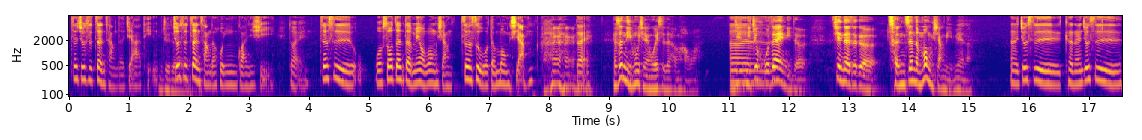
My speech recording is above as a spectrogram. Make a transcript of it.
这就是正常的家庭，就是正常的婚姻关系，对，这是我说真的没有梦想，这是我的梦想，对。可是你目前维持的很好啊，你你就活在你的现在这个成真的梦想里面呢，呃，就是可能就是。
